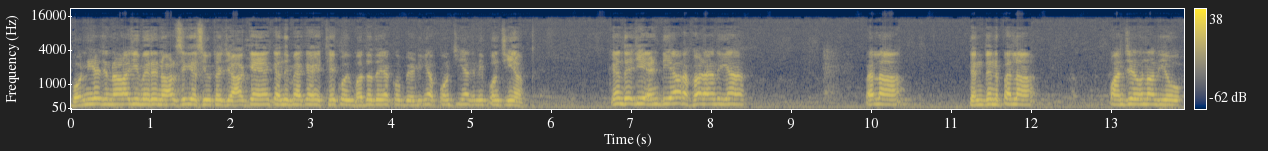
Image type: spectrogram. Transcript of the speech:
ਬੋਨੀਆ ਜਨਾਲਾ ਜੀ ਮੇਰੇ ਨਾਲ ਸੀ ਅਸੀਂ ਉੱਥੇ ਜਾ ਕੇ ਆਏ। ਕਹਿੰਦੇ, ਮੈਂ ਕਿਹਾ, ਇੱਥੇ ਕੋਈ ਮਦਦ ਜਾਂ ਕੋਈ ਬੇੜੀਆਂ ਪਹੁੰਚੀਆਂ ਕਿ ਨਹੀਂ ਪਹੁੰਚੀਆਂ? ਕਹਿੰਦੇ ਜੀ ਐਨਡੀਆਰਐਫ ਵਾਲਿਆਂ ਦੀਆਂ ਪਹਿਲਾਂ, ਤਿੰਨ ਦਿਨ ਪਹਿਲਾਂ ਪੰਜ ਉਹਨਾਂ ਦੀ ਉਹ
